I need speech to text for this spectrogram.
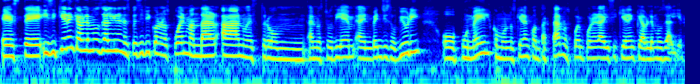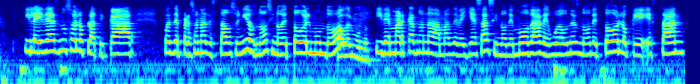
Este, y si quieren que hablemos de alguien en específico, nos pueden mandar a nuestro, mm, a nuestro DM en Benji's of Beauty o un mail, como nos quieran contactar, nos pueden poner ahí si quieren que hablemos de alguien. Y la idea es no solo platicar pues de personas de Estados Unidos, ¿no? Sino de todo el mundo. Todo el mundo. Y de marcas no nada más de belleza, sino de moda, de wellness, ¿no? De todo lo que están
